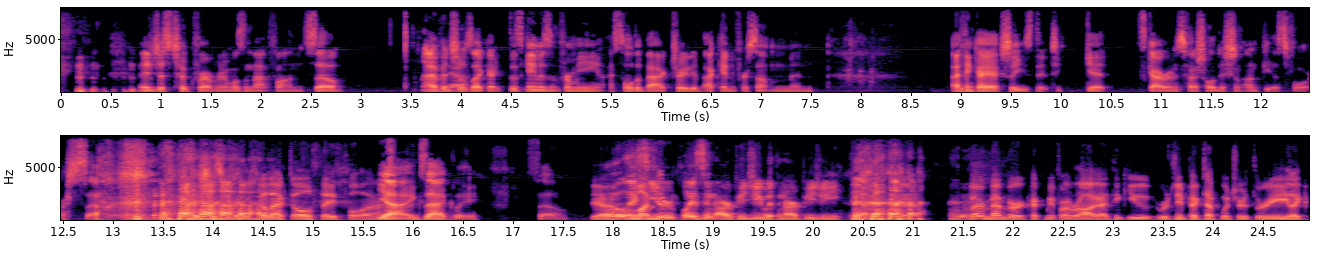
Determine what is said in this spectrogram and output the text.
and it just took forever and it wasn't that fun. So I eventually Yeah. was like, this game isn't for me. I sold it back, traded it back in for something, and I think I actually used it to get Skyrim Special Edition on PS4. So, which is pretty Go back to Old Faithful. Huh? yeah, exactly. So, yeah. Well, at least Well, you think- replaced an RPG with an RPG. Yeah. If I remember, correct me if I'm wrong. I think you originally picked up Witcher Three like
